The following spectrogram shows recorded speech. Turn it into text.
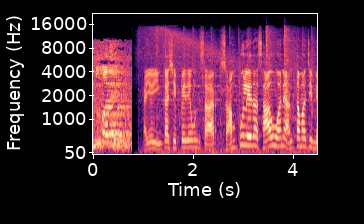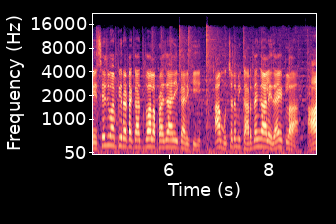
ఎందుకు అది? అయ్యో ఇంకా చెప్పేదేముంది సార్. సంపు లేదా సావు అని అంత మంచి మెసేజ్ పంపిరట గద్వాల ప్రజానీకానికి. ఆ ముచ్చట మీకు అర్థం కాలేదా ఇట్లా? ఆ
